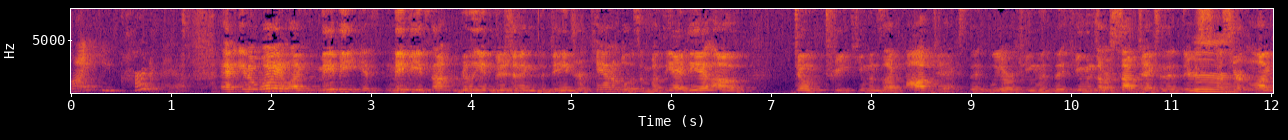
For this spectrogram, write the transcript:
might be part of it. Yeah. And in a way, like maybe it's maybe it's not really envisioning the danger of cannibalism, but the idea of don't treat humans like objects. That we are human. That humans are subjects, and that there's a mm. certain like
